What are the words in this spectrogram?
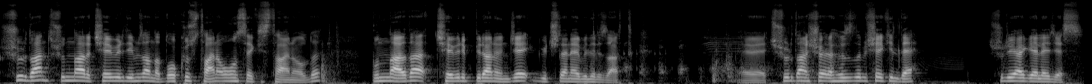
şuradan şunları çevirdiğimiz anda 9 tane 18 tane oldu. Bunlar da çevirip bir an önce güçlenebiliriz artık. Evet şuradan şöyle hızlı bir şekilde şuraya geleceğiz.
